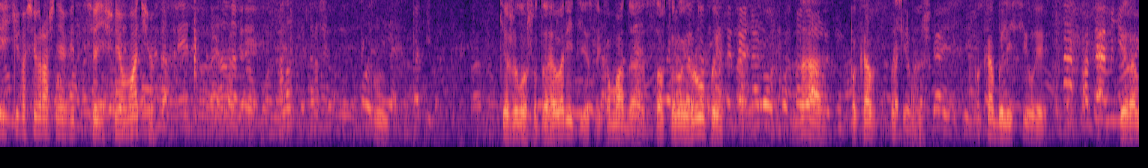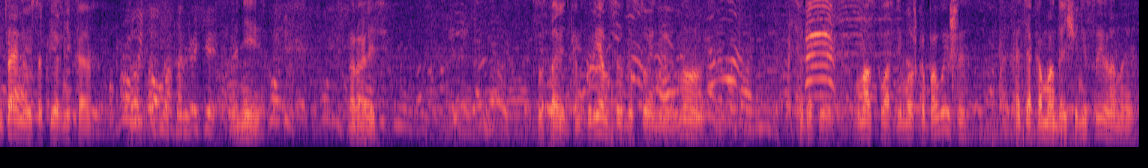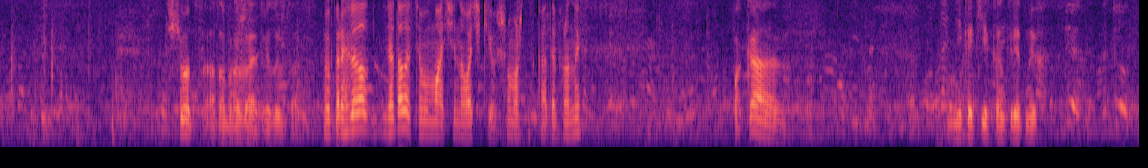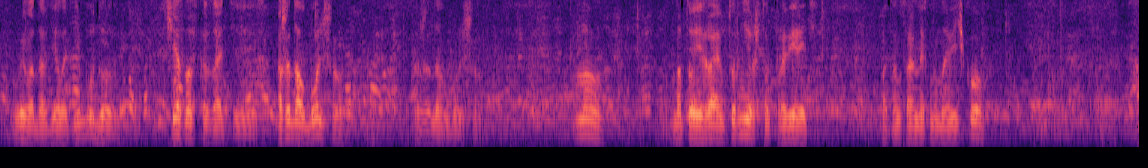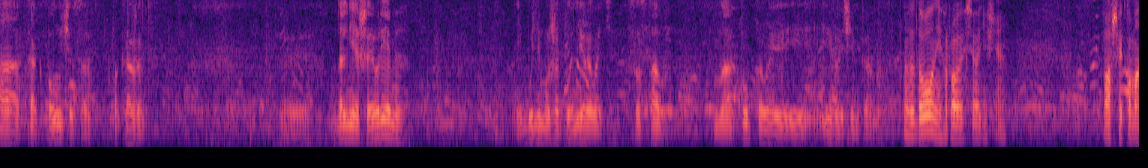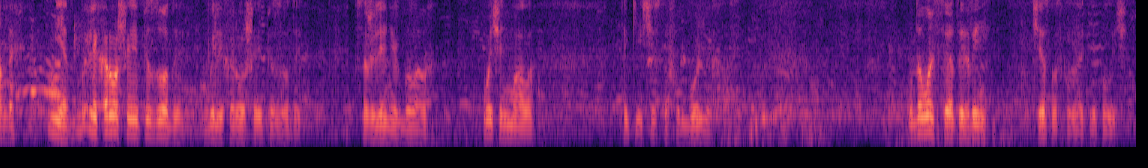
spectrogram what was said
Які ваші враження від сьогоднішнього матчу? Тяжело что-то говорить, если команда со второй группы. Да, пока, спасибо большое. Пока были силы в первом тайме у соперника, они старались составить конкуренцию достойную, но все-таки у нас класс немножко повыше, хотя команда еще не сыгранная. Счет отображает результат. Ви переглядали в цьому матчі новачків? Що можете сказати про них? Пока никаких конкретных выводов делать не буду. Честно сказать, ожидал большего. Ожидал большего. Ну, на то играем турнир, чтобы проверить потенциальных ну, новичков. А как получится, покажет э, дальнейшее время. И будем уже планировать состав на кубковые и игры чемпионата. Задоволені грою сьогоднішньою? Вашої команди? Нет, были хорошие эпизоды, были хорошие эпизоды. К сожалению, их было очень мало, таких чисто футбольных. Удовольствия от игры, честно сказать, не получил.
